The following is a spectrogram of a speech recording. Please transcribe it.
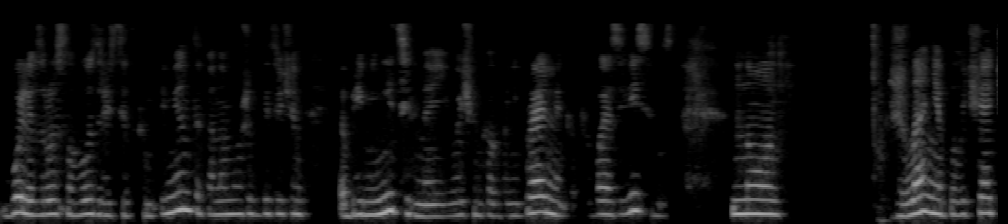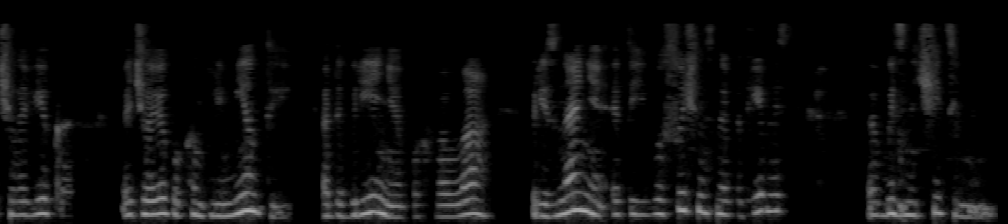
более взрослом возрасте от комплиментов, она может быть очень обременительная и очень как бы неправильная, как любая зависимость. Но желание получать человека, человеку комплименты, одобрение, похвала, признание – это его сущностная потребность э, быть значительным.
